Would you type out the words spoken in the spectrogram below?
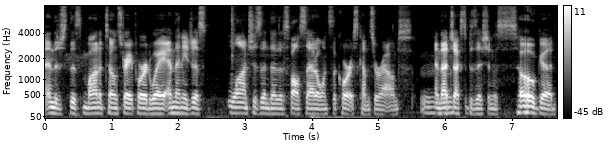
yeah. in just this monotone, straightforward way, and then he just launches into this falsetto once the chorus comes around, and Mm-hmm. that juxtaposition is so good.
